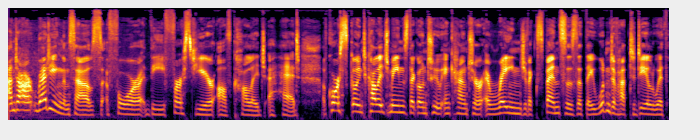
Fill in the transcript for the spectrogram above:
and are readying themselves for the first year of college ahead. Of course, going to college means they're going to encounter a range of expenses that they wouldn't have had to deal with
